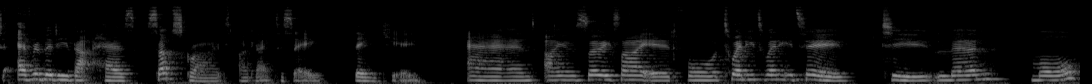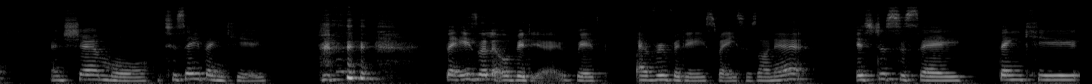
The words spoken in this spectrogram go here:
To everybody that has subscribed, I'd like to say thank you. And I am so excited for 2022 to learn more and share more. To say thank you, there is a little video with everybody's faces on it. It's just to say thank you.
